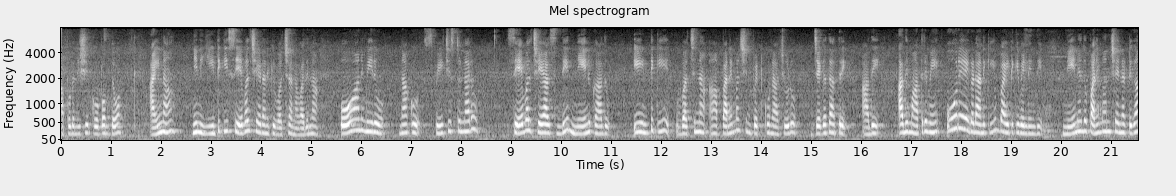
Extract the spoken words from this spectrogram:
అప్పుడు నిషి కోపంతో అయినా నేను ఇంటికి సేవలు చేయడానికి వచ్చాను వదిన? ఓ అని మీరు నాకు స్పీచ్ ఇస్తున్నారు? సేవలు చేయాల్సింది నేను కాదు. ఈ ఇంటికి వచ్చిన ఆ పని మనిషిని పెట్టుకున్నా చూడు జగదాత్రి. అది అది మాత్రమే ఊరేగడానికి బయటికి వెళ్ళింది. నేనేదో పని మనిషి అయినట్టుగా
